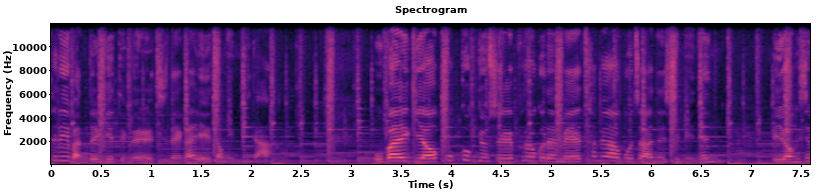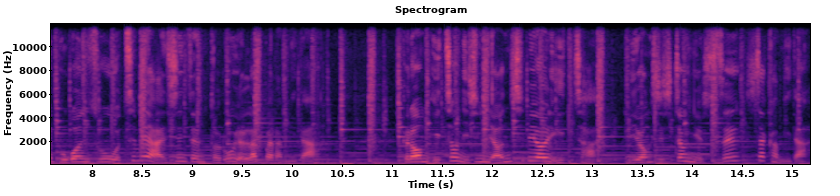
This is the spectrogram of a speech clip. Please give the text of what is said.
트리 만들기 등을 진행할 예정입니다. 모바일 기업 콕콕 교실 프로그램에 참여하고자 하는 시민은 의왕시 보건소 치매 안심센터로 연락 바랍니다. 그럼 2020년 12월 2차 의왕시 시정 뉴스 시작합니다.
